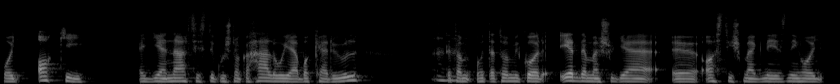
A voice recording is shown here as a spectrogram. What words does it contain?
hogy aki egy ilyen narcisztikusnak a hálójába kerül, Uh-huh. Tehát, am, tehát amikor érdemes ugye azt is megnézni, hogy,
